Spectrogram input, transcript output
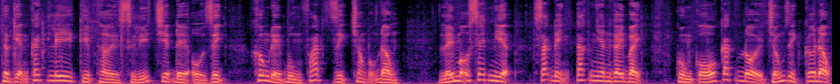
thực hiện cách ly kịp thời xử lý triệt đề ổ dịch, không để bùng phát dịch trong cộng đồng, lấy mẫu xét nghiệm, xác định tác nhân gây bệnh, củng cố các đội chống dịch cơ động,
